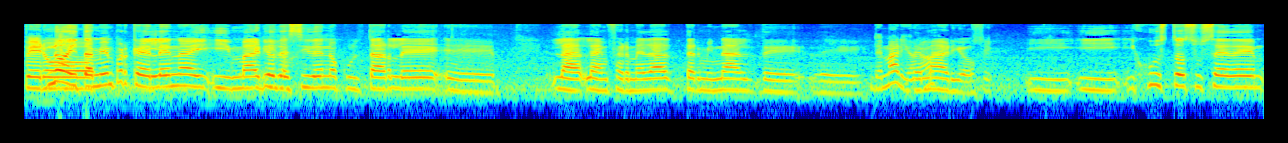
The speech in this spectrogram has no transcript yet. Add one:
pero no y también porque Elena y, Mario deciden ocultarle eh, la, la enfermedad terminal de, de, Mario. De Mario. Y, y, justo sucede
